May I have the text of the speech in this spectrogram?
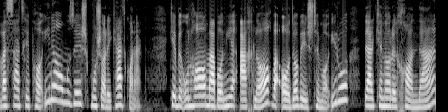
و سطح پایین آموزش مشارکت کنند که به اونها مبانی اخلاق و آداب اجتماعی رو در کنار خواندن،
